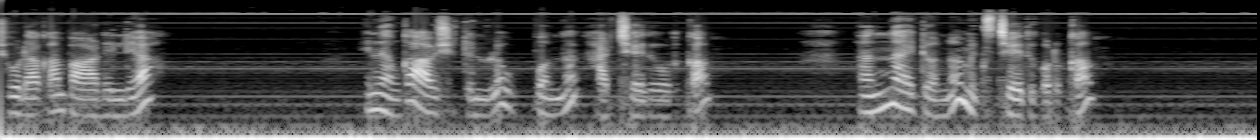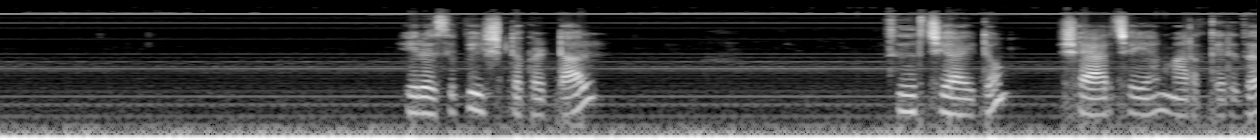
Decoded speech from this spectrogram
ചൂടാക്കാൻ പാടില്ല. ഇനി നമുക്ക് ആവശ്യത്തിനുള്ള ഉപ്പൊന്ന് ആഡ് ചെയ്ത് കൊടുക്കാം. നന്നായിട്ടൊന്ന് മിക്സ് ചെയ്ത് കൊടുക്കാം. ഈ റെസിപ്പി ഇഷ്ടപ്പെട്ടാൽ തീർച്ചയായിട്ടും ഷെയർ ചെയ്യാൻ മറക്കരുത്.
